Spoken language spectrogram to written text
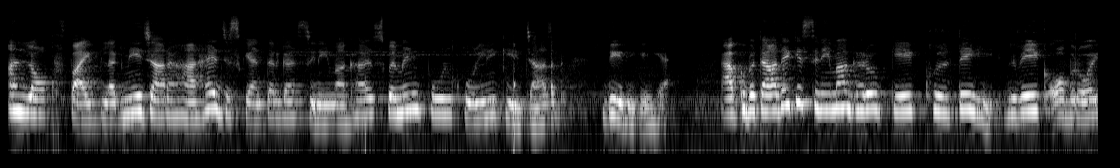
अनलॉक फाइव लगने जा रहा है, जिसके अंतर्गत सिनेमाघर स्विमिंग पूल खोलने की इजाज़त दे दी गई है। आपको बता दें कि सिनेमा घरों के खुलते ही विवेक ओबरॉय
